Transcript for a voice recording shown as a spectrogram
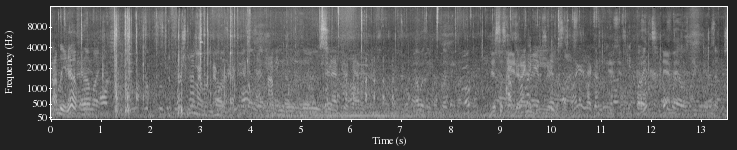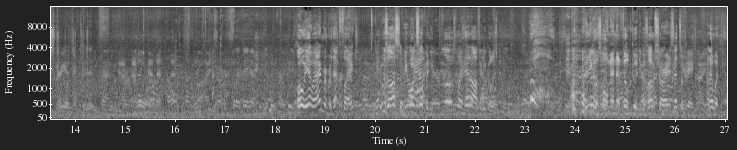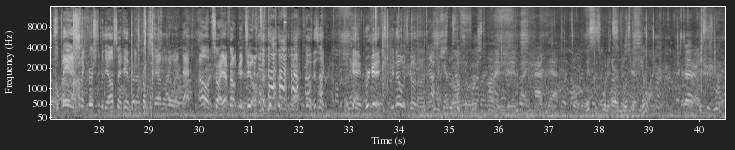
oddly enough. And I'm like, the first time I remember having one of those. I wasn't even thinking about it. This is how good I can be. This But I, hopefully I was like, it a strand to the back. But I may have to get it. Oh yeah, well, I remember that fight. It was awesome. He walks up and he blows my head off, and he goes. "Oh!" And he goes, "Oh man, that felt good." He goes, "I'm sorry." I said, "That's okay." And I went, "Bam!" And I crushed him in the outside hip, and he crumpled down. And I went, "That? Oh, I'm sorry. That felt good too." it was like, "Okay, we're good. We know what's going on." That was the first time that I had that. This is what it's supposed to feel like. This is what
